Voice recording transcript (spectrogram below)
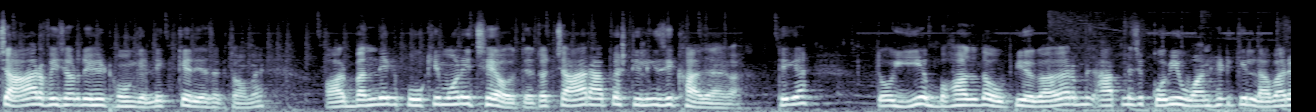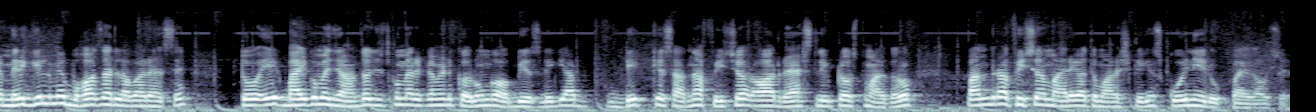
चार फिशर तो हिट होंगे, लिख के दे सकता हूँ मैं। और बंदे के पूखी मोनी छः होते हैं तो चार आपका स्टीलिंग्स ही खा जाएगा, ठीक है? तो ये बहुत ज़्यादा ओपी होगा। अगर आप में से कोई भी वन हिट की लवर है, मेरे गिल में बहुत सारे लवर है ऐसे तो एक भाई को मैं जानता हूँ, जिसको मैं रिकमेंड करूँगा ऑब्वियसली कि आप डिग के साथ ना फिशर और रेस्ट स्लीप टॉक इस्तेमाल करो। पंद्रह फिशर मारेगा तुम्हारे स्टिकिंग्स कोई नहीं रुक पाएगा उसे।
